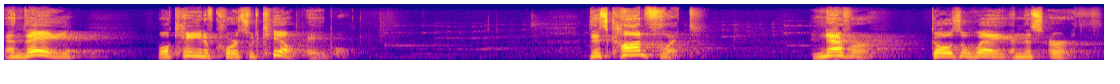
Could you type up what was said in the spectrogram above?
And they, well, Cain, of course, would kill Abel. This conflict never goes away in this earth.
